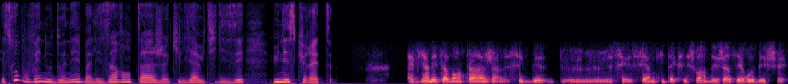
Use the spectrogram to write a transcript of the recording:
Est-ce que vous pouvez nous donner bah, les avantages qu'il y a à utiliser une escurette? Eh bien, les avantages, c'est que c'est un petit accessoire déjà zéro déchet.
